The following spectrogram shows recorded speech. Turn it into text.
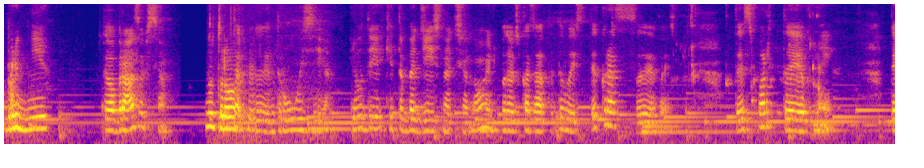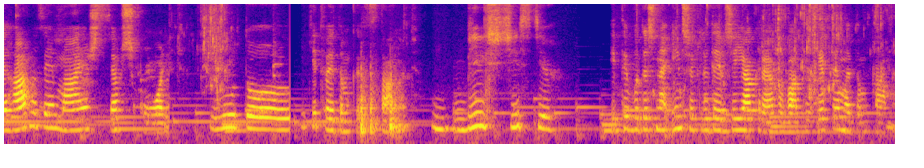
брудні. Ти образився? Ну трохи. е, Друзі, люди, які тебе дійсно цінують, будуть казати: дивись, ти красивий, ти спортивний, ти гарно займаєшся в школі. Ну то Які твої думки стануть? більш чисті. І ти будеш на інших людей вже як реагувати, з якими думками?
